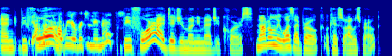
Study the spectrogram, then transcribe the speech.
And Yeah, before, that's how we originally met. before I did your money magic course, not only was I broke, okay, so I was broke,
